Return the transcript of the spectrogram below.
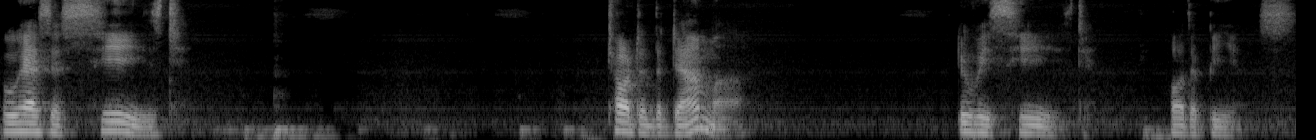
who has seized, taught the Dharma to be seized for the beings.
